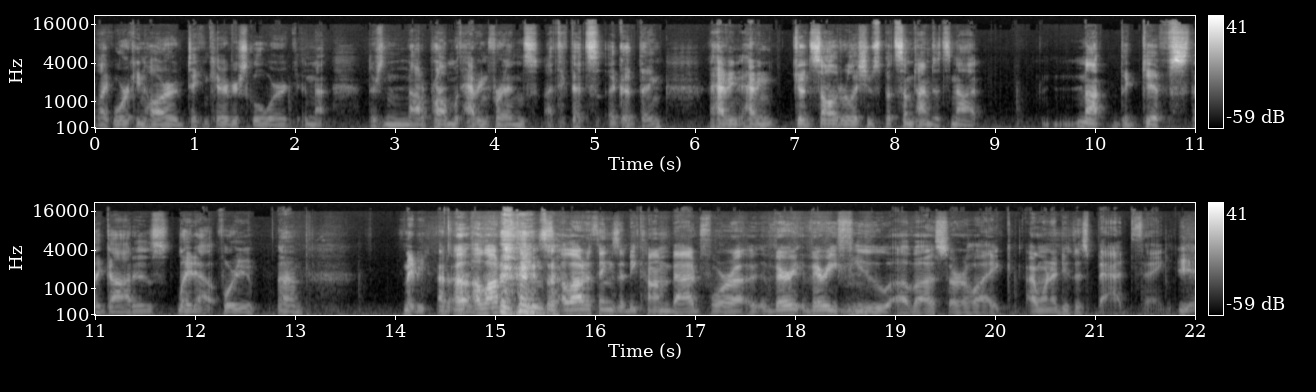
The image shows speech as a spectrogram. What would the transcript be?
like working hard taking care of your schoolwork and not there's not a problem with having friends. I think that's a good thing. Having having good solid relationships but sometimes it's not not the gifts that god has laid out for you. Um, maybe. I, don't- I don't a, a lot of things So- a lot of things that become bad for uh, very very few of us are like i want to do this bad thing. Yeah.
